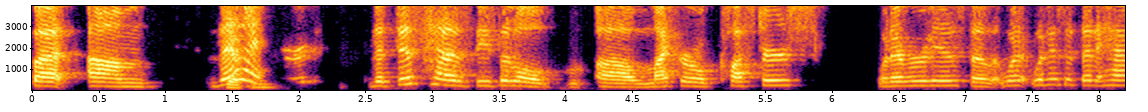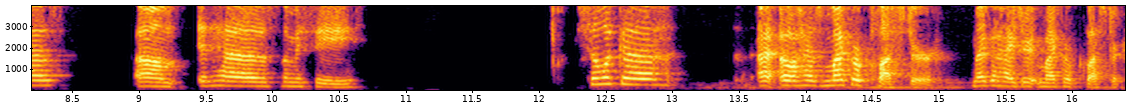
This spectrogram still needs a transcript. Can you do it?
but um then yes. i heard that this has these little uh, micro clusters whatever it is the what, what is it that it has um, it has, let me see, silica. Uh, oh, it has microcluster, megahydrate microcluster.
